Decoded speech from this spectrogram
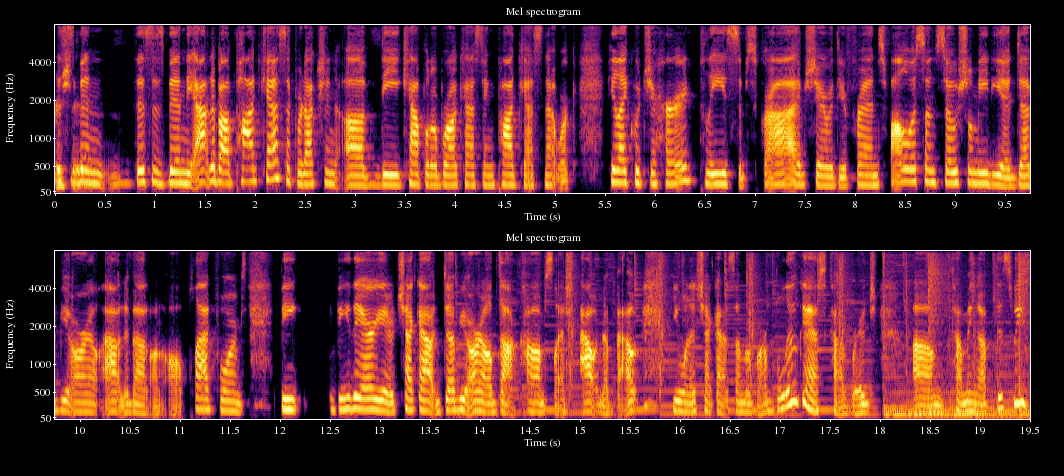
this has been it. this has been the Out and About podcast, a production of the Capital Broadcasting Podcast Network. If you like what you heard, please subscribe, share with your friends, follow us on social media, WRAL Out and About on all platforms. Be be there you know check out wral.com slash out and about you want to check out some of our bluegrass coverage um, coming up this week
